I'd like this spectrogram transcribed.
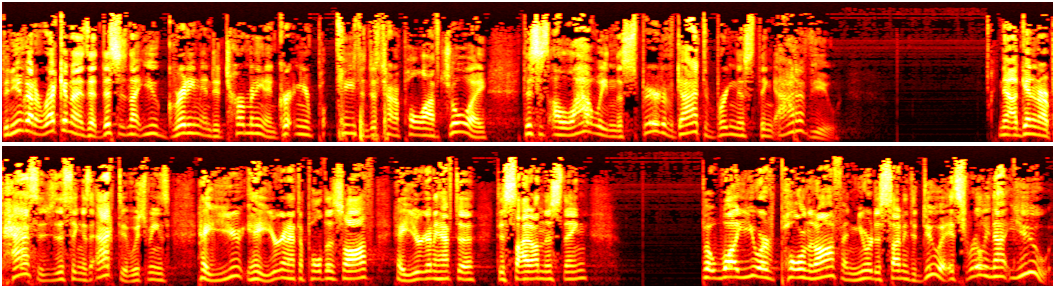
then you've got to recognize that this is not you gritting and determining and gritting your teeth and just trying to pull off joy. This is allowing the Spirit of God to bring this thing out of you. Now, again, in our passage, this thing is active, which means, hey, you, hey, you're going to have to pull this off. Hey, you're going to have to decide on this thing. But while you are pulling it off and you're deciding to do it, it's really not you.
